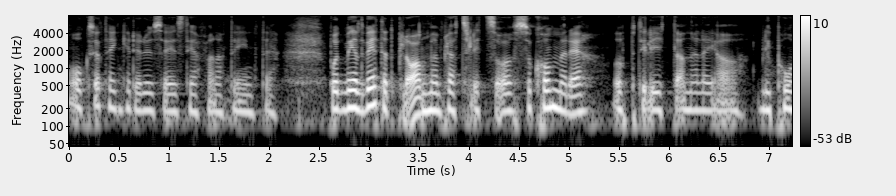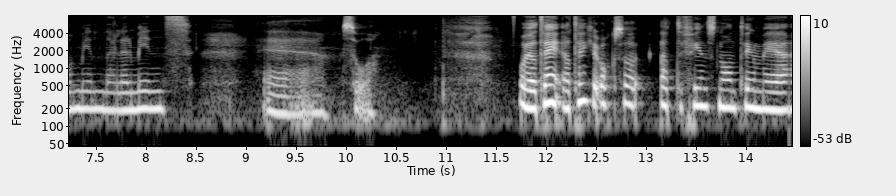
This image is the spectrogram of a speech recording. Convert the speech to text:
också jag tänker det du säger Stefan att det inte på ett medvetet plan men plötsligt så, så kommer det upp till ytan eller jag blir påmind eller minns. Eh, så. Och jag, tänk, jag, tänker också att det finns någonting med...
